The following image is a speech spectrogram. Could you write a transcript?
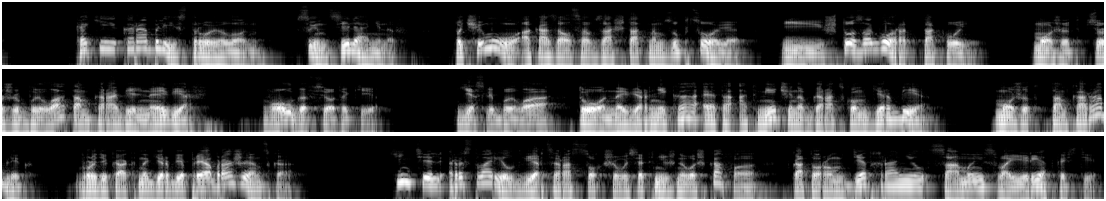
Какие корабли строил он, сын Селянинов? Почему оказался в заштатном Зубцове? И что за город такой? Может, все же была там корабельная верфь? Волга все-таки. Если была, то наверняка это отмечено в городском гербе. Может, там кораблик? Вроде как на гербе Преображенска. Кинтель растворил дверцы рассохшегося книжного шкафа, котором дед хранил самые свои редкости.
